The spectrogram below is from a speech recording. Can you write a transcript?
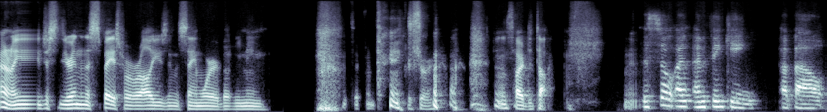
I don't know, you just you're in this space where we're all using the same word, but we mean different things. for sure. it's hard to talk. Yeah. So I, I'm thinking about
